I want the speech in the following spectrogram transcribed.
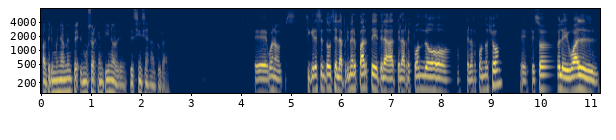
patrimonialmente el Museo Argentino de, Ciencias Naturales. Eh, bueno, si querés entonces la primera parte te la, respondo, te la respondo yo. Este, solo igual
